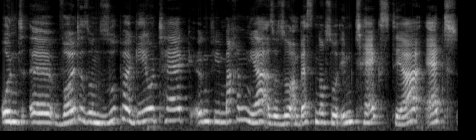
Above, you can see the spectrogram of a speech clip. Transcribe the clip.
und äh, wollte so ein super Geotag irgendwie machen, ja, also so am besten noch so im Text, ja, at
